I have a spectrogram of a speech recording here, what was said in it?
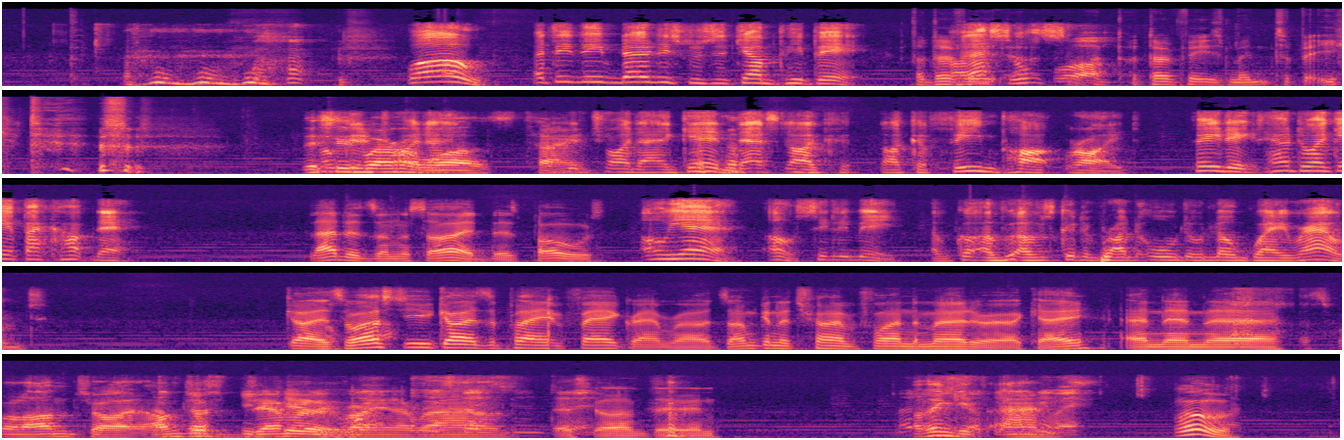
Whoa! I didn't even know this was a jumpy bit. I don't Oh, think. that's awesome. I, I don't think it's meant to be. This I'm is where try I that. was, I'm gonna try that again. That's like like a theme park ride. Phoenix, how do I get back up there? Ladders on the side. There's poles. Oh yeah. Oh silly me. I've got. I was going to run all the long way round. Guys, whilst you guys are playing fairground roads, I'm gonna try and find the murderer, okay? And then uh, That's what I'm trying. I'm just generally running What are these guys around. that's what I'm doing. I think it's shove them ants.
